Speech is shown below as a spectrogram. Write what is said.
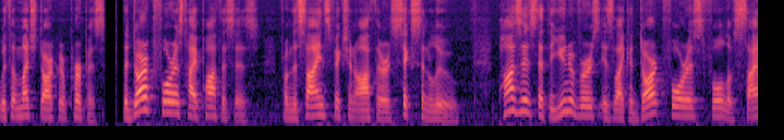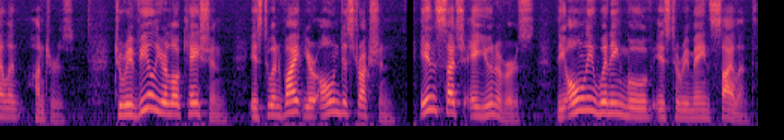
with a much darker purpose. The dark forest hypothesis from the science fiction author Cixin Liu posits that the universe is like a dark forest full of silent hunters. To reveal your location is to invite your own destruction. In such a universe, the only winning move is to remain silent.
